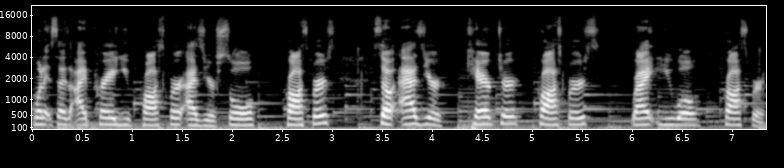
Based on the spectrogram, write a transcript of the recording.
when it says, "I pray you prosper as your soul prospers." So as your character prospers, right, you will prosper.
